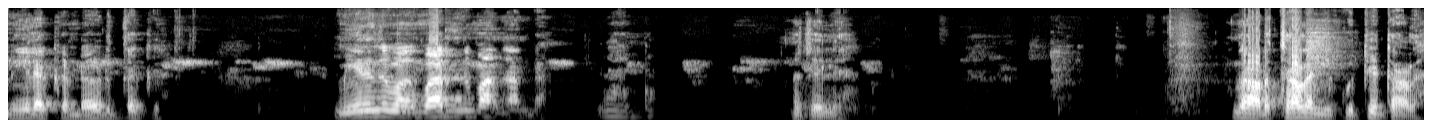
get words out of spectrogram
നീലൊക്കെ ഉണ്ട് അടുത്തേക്ക്. മീനിന്ന് വേറെ വാങ്ങണ്ട? വെച്ചല്ലേ ഇത് അടച്ചാളെ നീ കുറ്റിട്ടാളെ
